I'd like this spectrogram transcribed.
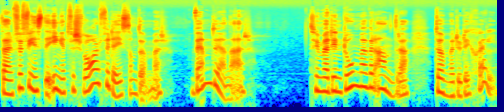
Därför finns det inget försvar för dig som dömer, vem du än är. Ty med din dom över andra dömer du dig själv,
